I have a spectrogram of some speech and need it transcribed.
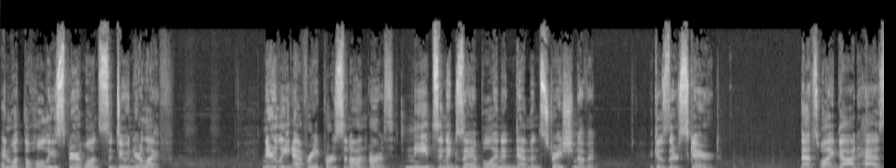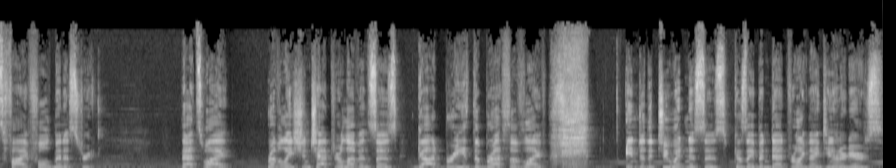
and what the Holy Spirit wants to do in your life? Nearly every person on earth needs an example and a demonstration of it because they're scared. That's why God has fivefold ministry. That's why Revelation chapter 11 says God breathed the breath of life into the two witnesses because they've been dead for like 1900 years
